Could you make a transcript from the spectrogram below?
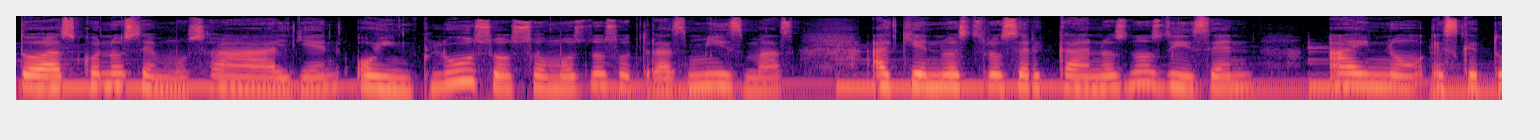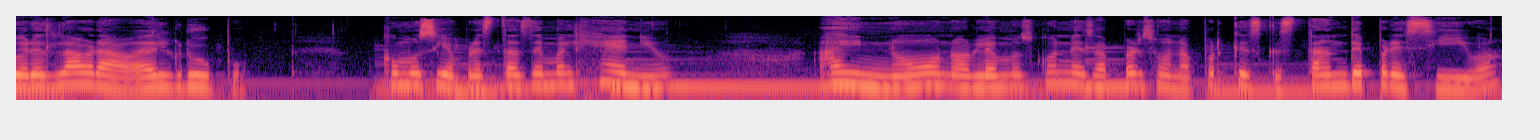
Todas conocemos a alguien o incluso somos nosotras mismas a quien nuestros cercanos nos dicen, ay no, es que tú eres la brava del grupo. Como siempre estás de mal genio, ay no, no hablemos con esa persona porque es que es tan depresiva.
